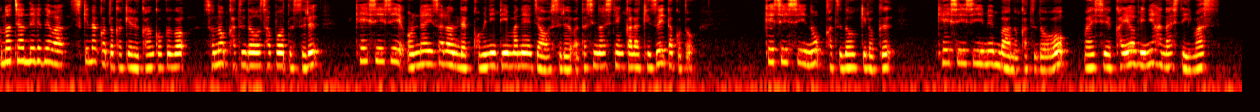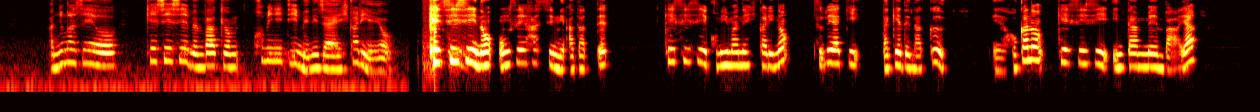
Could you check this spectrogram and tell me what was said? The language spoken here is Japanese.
このチャンネルでは好きなことかける韓国語その活動をサポートする KCC オンラインサロンでコミュニティマネージャーをする私の視点から気づいたこと KCC の活動記録 KCC メンバーの活動を毎週火曜日に話しています안녕하세요 KCC メンバー兼コミュニティマネージャー光栄よ KCC の音声発信にあたって KCC コミマネ光のつぶやきだけでなく、えー他の KCC インターンメンバーや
